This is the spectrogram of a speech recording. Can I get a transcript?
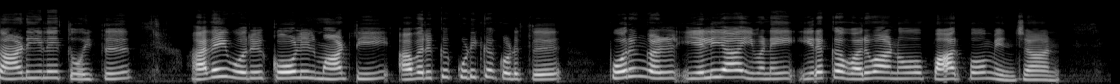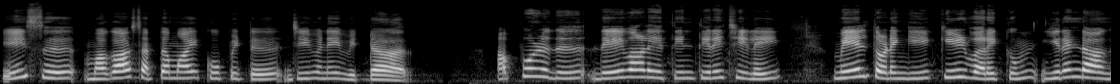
காடியிலே தோய்த்து அதை ஒரு கோலில் மாட்டி அவருக்கு குடிக்க கொடுத்து பொருங்கள் எலியா இவனை இறக்க வருவானோ பார்ப்போம் என்றான். இயேசு மகா சத்தமாய் கூப்பிட்டு ஜீவனை விட்டார். அப்பொழுது தேவாலயத்தின் திரைச்சீலை மேல் தொடங்கி கீழ் வரைக்கும் இரண்டாக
